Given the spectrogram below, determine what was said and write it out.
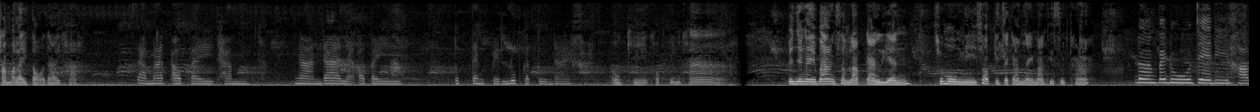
ทำอะไรต่อได้คะ สามารถเอาไปทำงานได้และเอาไปตกแต่งเป็นรูปการ์ตูนได้ค่ะ โอเค ขอบคุณค่ะ เป็นยังไงบ้างสำหรับการเรียน ชั่วโมงนี้ชอบกิจกรรมไหนมากที่สุดคะ เดินไปดูเจดีครับ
